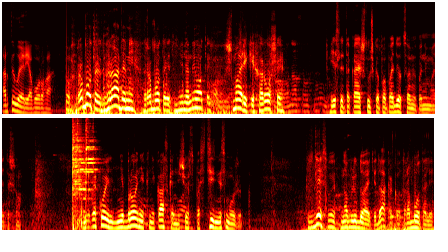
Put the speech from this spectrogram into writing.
артилерія ворога. Работают градами, работают минометы, шмарики хорошие. Если такая штучка попадет, сами понимаете, что никакой ни броник, ни каска ничего спасти не сможет. Здесь вы наблюдаете, да, как вот работали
